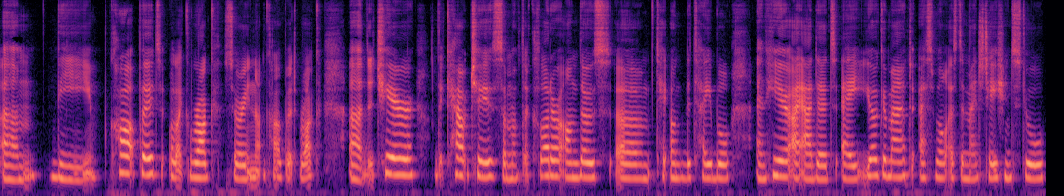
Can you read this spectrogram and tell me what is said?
Um, the carpet, or like rug, sorry, not carpet, rug, uh, the chair, the couches, some of the clutter on those um, on the table, and here I added a yoga mat as well as the meditation stool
